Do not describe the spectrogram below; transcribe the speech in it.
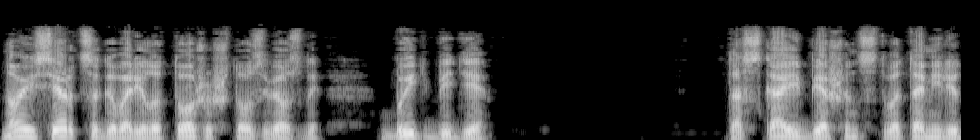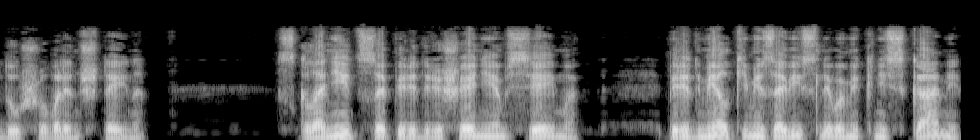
Но и сердце говорило то же, что звезды — быть беде. Тоска и бешенство томили душу Валенштейна. Склониться перед решением Сейма, перед мелкими завистливыми князьками,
